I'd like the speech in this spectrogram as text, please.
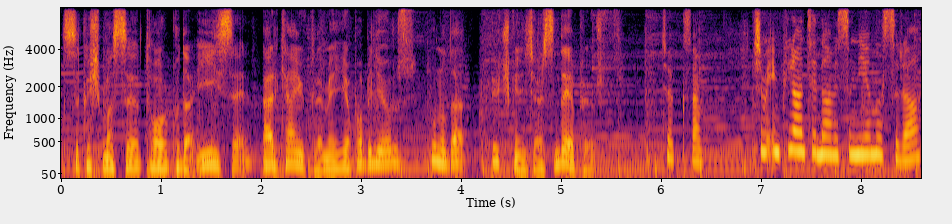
sıkışması, torku da iyi ise erken yüklemeyi yapabiliyoruz. Bunu da 3 gün içerisinde yapıyoruz. Çok güzel. Şimdi implant tedavisinin yanı sıra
